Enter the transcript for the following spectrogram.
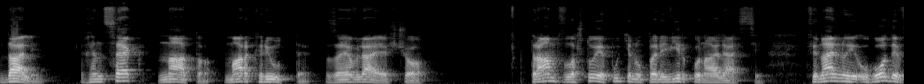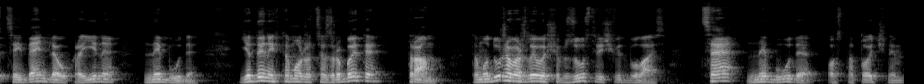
Далі, генсек НАТО Марк Рютте заявляє, що Трамп влаштує Путіну перевірку на Алясці. Фінальної угоди в цей день для України не буде. Єдиний, хто може це зробити, Трамп. Тому дуже важливо, щоб зустріч відбулася. Це не буде остаточним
